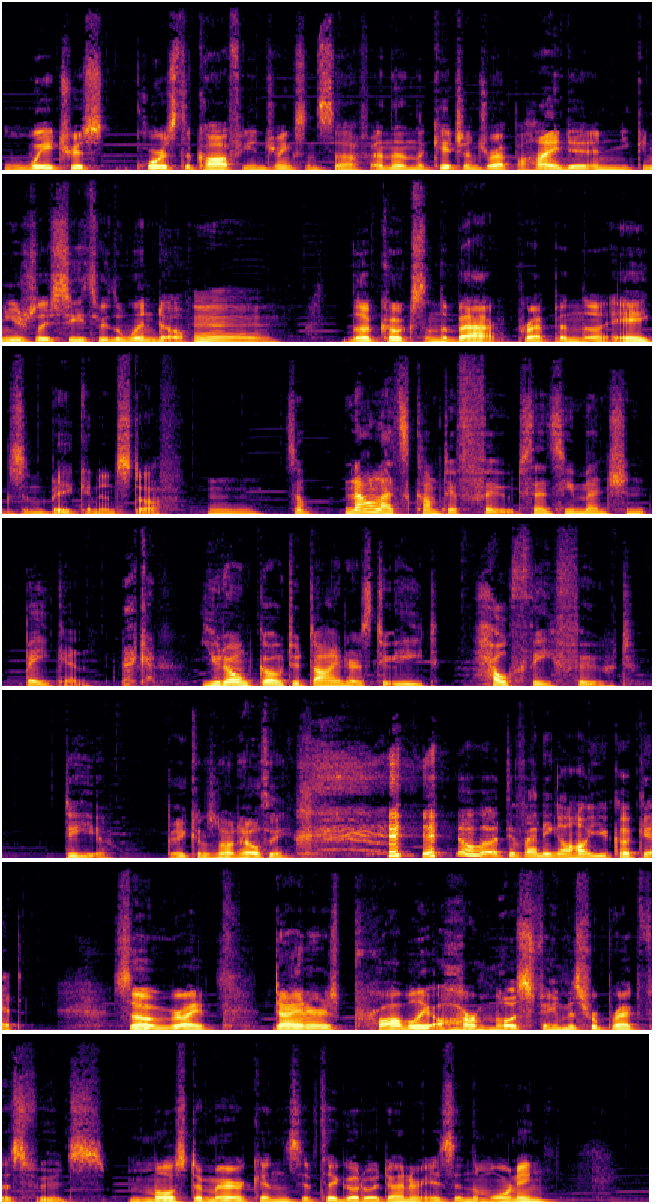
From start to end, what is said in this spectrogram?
waitress pours the coffee and drinks and stuff, and then the kitchen's right behind it, and you can usually see through the window. Mm. The cooks in the back prepping the eggs and bacon and stuff. Mm. So now let's come to food since you mentioned bacon. Bacon. You don't go to diners to eat healthy food, do you? Bacon's not healthy? well, depending on how you cook it. So, right. Diners probably are most famous for breakfast foods. Most Americans, if they go to a diner, is in the morning.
